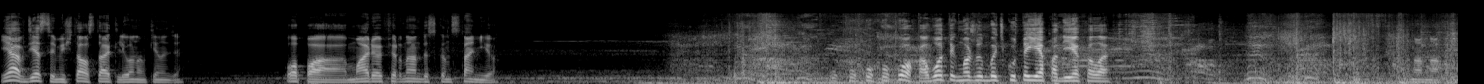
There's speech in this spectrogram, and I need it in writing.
Я в детстве мечтал стать Леоном Кеннеди. Опа, Марио Фернандес Констаньо. Ух, ух, ух, ух, а вот и, может быть, КТЕ подъехала. На нахуй.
